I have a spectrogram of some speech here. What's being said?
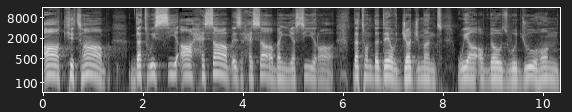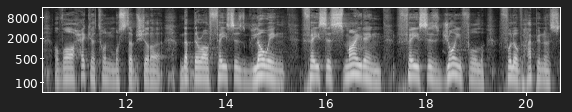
our kitab, that we see our hisab is hisaban yasira that on the day of judgment we are of those wujuhun dhahikatun mustabshira that there are faces glowing faces smiling faces joyful full of happiness.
